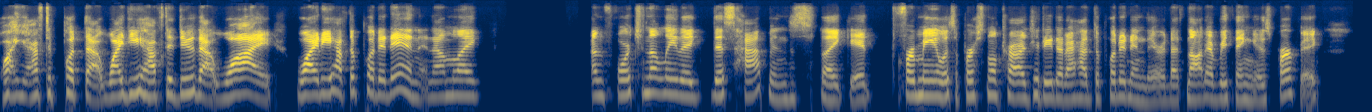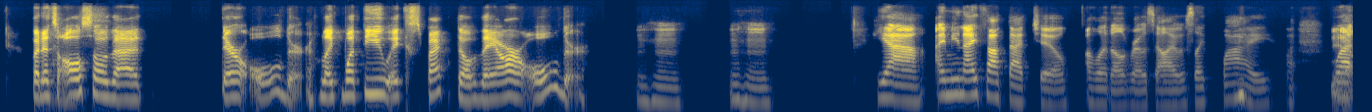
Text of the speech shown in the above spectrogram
why you have to put that? Why do you have to do that? Why? Why do you have to put it in? And i'm like unfortunately like this happens. Like it for me it was a personal tragedy that i had to put it in there that not everything is perfect. But it's also that they're older. Like what do you expect though? They are older. Mm-hmm. Mm-hmm. Yeah. I mean, I thought that too a little, Roselle. I was like, mm. why? What? Yeah.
